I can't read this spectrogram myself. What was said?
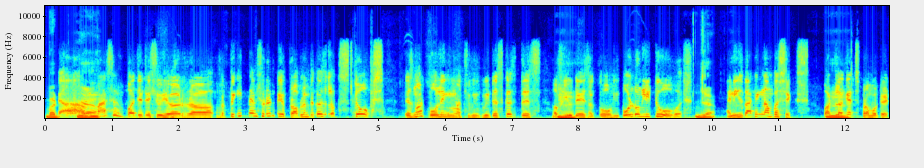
But Yeah, yeah. massive budget issue here. Uh, but picking them shouldn't be a problem because look, Stokes is not bowling much. We, we discussed this a Hmm. few days ago. He bowled only two overs Yeah. and he's batting number six. Buttler Hmm. gets promoted,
